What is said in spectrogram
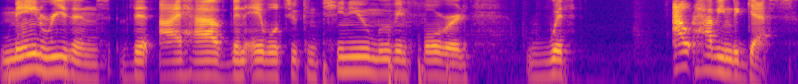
main reasons that I have been able to continue moving forward without having to guess.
